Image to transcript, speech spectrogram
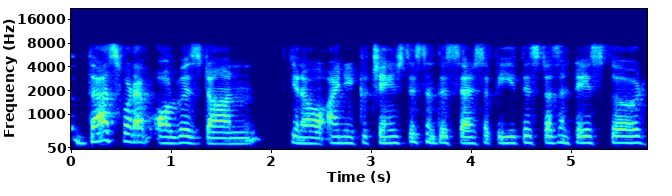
that's what I've always done. You know, I need to change this in this recipe. This doesn't taste good.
